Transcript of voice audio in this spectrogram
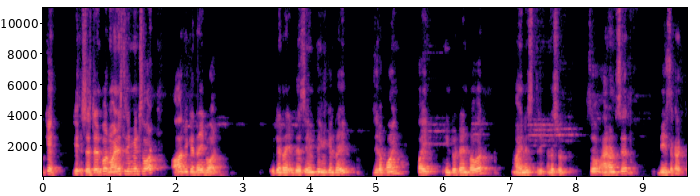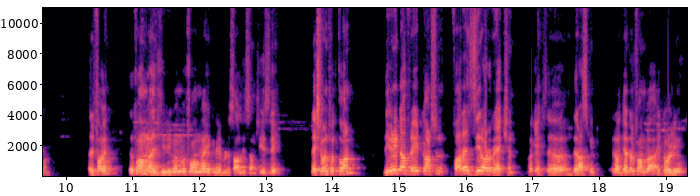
Okay. okay. So 10 power minus 3 means what? Or we can write what? We can write the same thing. We can write 0 0.5 into 10 power minus 3. Understood? So our answer B is the correct one. Are you following? The formula. If you remember formula, you can be able to solve this sums easily. Next one, fifth one. The unit of rate constant for a zero order reaction. Okay. So they're asking, you know, general formula. I told you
